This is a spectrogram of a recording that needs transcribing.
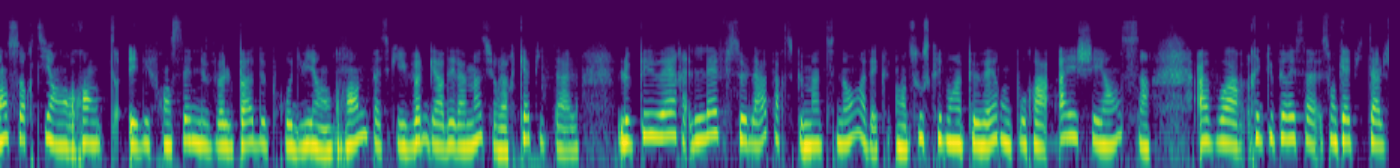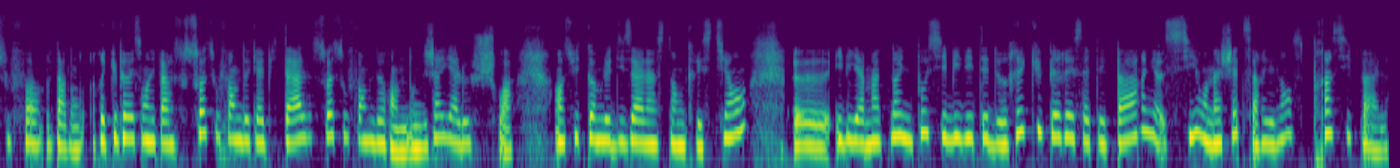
en sortie en rente. Et les Français ne veulent pas de produits en rente parce qu'ils veulent garder la main sur leur capital. Le PER lève cela parce que maintenant, en souscrivant un PER, on pourra à échéance avoir récupéré son capital sous forme, pardon, récupérer son épargne soit sous forme de capital, soit sous forme de rente. Donc déjà, il y a le choix. Ensuite, comme le disait à l'instant Christian, euh, il y a maintenant une possibilité de récupérer cette épargne si on achète sa résidence principale.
